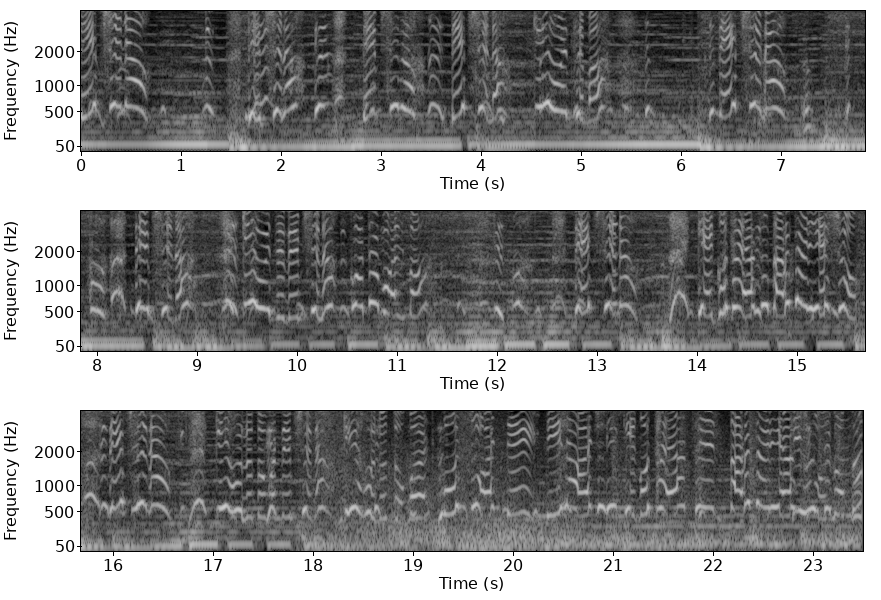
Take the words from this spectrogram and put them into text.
দেবসেনা! দেবসেনা! দেবসেনা! দেবসেনা! কি হয়েছে, মা? দেবসেনা! দেবসেনা! কি হয়েছে, দেবসেনা? কথা বল, মা! দেবসেনা কে কোথায় আছো? তাড়াতাড়ি এসো। দেবসেনা কি হলো তোমার দেবসেনা কি হলো তোমার? মঞ্চ আন্টি নীলা আন্টি কে কোথায় আছেন? তাড়াতাড়ি আসো কি হয়েছে গঙ্গা?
